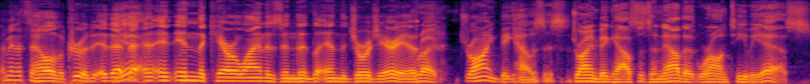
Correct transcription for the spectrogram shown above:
I mean, that's a hell of a crew. That, that- Yeah. and in the Carolinas and the and the Georgia area, Right. Drawing big houses. drawing big houses. And now that we're on TBS,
